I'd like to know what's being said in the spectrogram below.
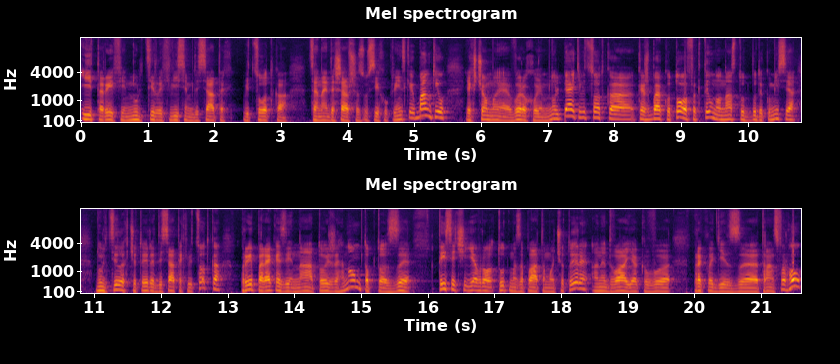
і тарифі 0,8% це найдешевше з усіх українських банків. Якщо ми вирахуємо 0,5% кешбеку, то ефективно у нас тут буде комісія 0,4% при переказі на той же геном, тобто з 1000 євро. Тут ми заплатимо 4, а не 2, як в прикладі з TransferGo.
